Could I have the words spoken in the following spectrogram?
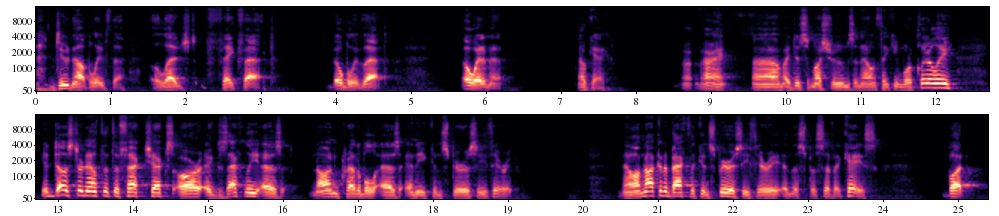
Do not believe the alleged fake fact. Don't believe that. Oh, wait a minute. Okay. All right. Um, I did some mushrooms and now I'm thinking more clearly. It does turn out that the fact checks are exactly as non credible as any conspiracy theory. Now, I'm not going to back the conspiracy theory in this specific case, but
